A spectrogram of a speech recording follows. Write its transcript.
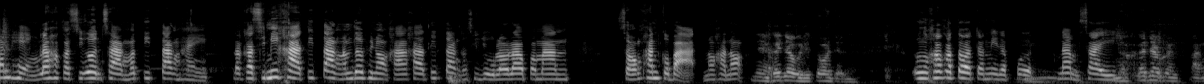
มันแห้งแล้วเขาก็สิเอิ้นสร้างมาติดตั้งให้แล้วก็สิมีค่าติดตั้งนํเด้อพี่น้องค่ะค่าติดตั้งก็สิอยู่ราวๆประมาณ 2,000กว่าบาทเนาะค่ะเนาะเนี่ยเขาเจ้าก็สิต่อจากนี่เออเขาก็ต่อจากนี้แล้วเปิดน้ำใส่เขาเจ้าก็ฝัง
